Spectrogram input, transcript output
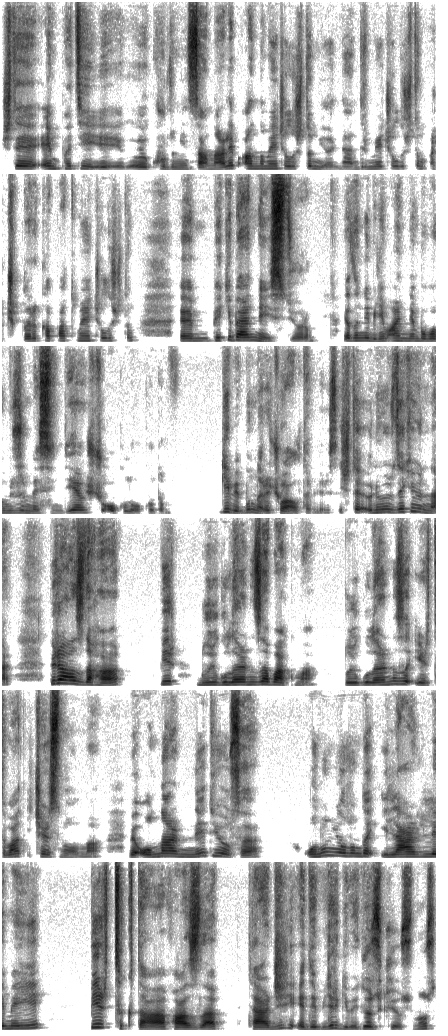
işte empati e, kurdum insanlarla. Hep anlamaya çalıştım, yönlendirmeye çalıştım, açıkları kapatmaya çalıştım. E, peki ben ne istiyorum? Ya da ne bileyim annem babam üzülmesin diye şu okulu okudum gibi bunları çoğaltabiliriz. İşte önümüzdeki günler biraz daha bir duygularınıza bakma, duygularınızla irtibat içerisinde olma ve onlar ne diyorsa onun yolunda ilerlemeyi bir tık daha fazla tercih edebilir gibi gözüküyorsunuz.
